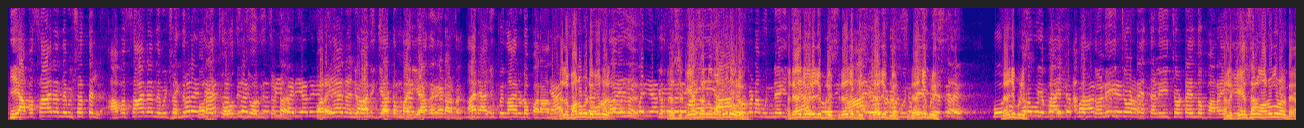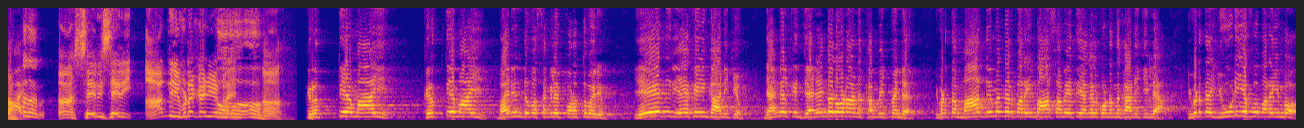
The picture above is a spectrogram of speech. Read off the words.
ഈ അവസാന നിമിഷത്തിൽ അവസാന നിമിഷത്തിൽ ചോദ്യം ചോദിച്ചിട്ട് പറയാൻ അനുവദിക്കാത്ത മര്യാദകളാണ് ആ രാജു പിന്നാരോട് പറയാം തെളിയിച്ചോട്ടെ എന്ന്. പറയുന്നത് ശരി ശരി ആദ്യം ഇവിടെ കഴിയട്ടെ ആ കൃത്യമായി കൃത്യമായി വരും ദിവസങ്ങളിൽ പുറത്തു വരും. ഏത് രേഖയും കാണിക്കും. ഞങ്ങൾക്ക് ജനങ്ങളോടാണ് കമ്മിറ്റ്മെന്റ് ഇവിടുത്തെ മാധ്യമങ്ങൾ പറയുമ്പോൾ ആ സമയത്ത് ഞങ്ങൾ കൊണ്ടൊന്നും കാണിക്കില്ല. ഇവിടുത്തെ യു ഡി എഫ് പറയുമ്പോൾ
